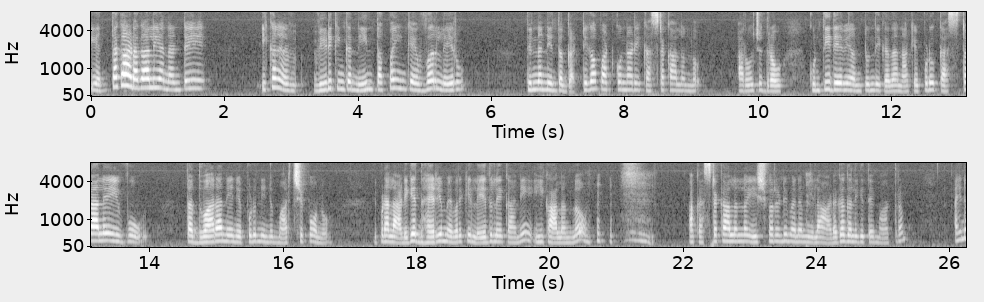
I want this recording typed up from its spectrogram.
ఎంతగా అడగాలి అని అంటే ఇక వీడికి ఇంకా నేను తప్ప ఇంకెవ్వరు లేరు. తిన్నని ఇంత గట్టిగా పట్టుకున్నాడు ఈ కష్టకాలంలో. ఆ రోజు ద్రౌ కుంతీదేవి అంటుంది కదా నాకెప్పుడు కష్టాలే ఇవ్వు. తద్వారా నేను ఎప్పుడు నిన్ను మర్చిపోను. ఇప్పుడు అలా అడిగే ధైర్యం ఎవరికి లేదులే కానీ ఈ కాలంలో ఆ కష్టకాలంలో ఈశ్వరుని మనం ఇలా అడగగలిగితే మాత్రం ఆయన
